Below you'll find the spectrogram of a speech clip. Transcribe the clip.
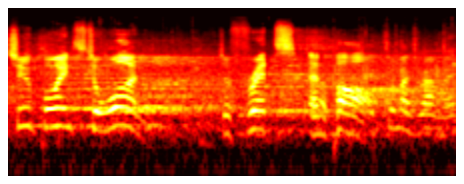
Two points to one to Fritz and Paul. Too much rum, man.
